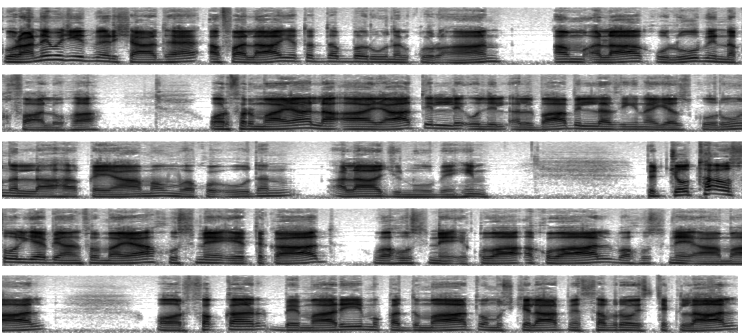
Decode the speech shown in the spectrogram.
قرآن مجید میں ارشاد ہے، افلا یا تدبرون القرآن ام علا قلوب نقفالحا اور فرمایا، لا آیات الباب اللہ یزقرون اللہ قیام و قعودن علا جنوب پھر چوتھا اصول یہ بیان فرمایا، حسن اعتقاد و حسن اقوال و حسن اعمال اور فقر، بیماری، مقدمات و مشکلات میں صبر و استقلال،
